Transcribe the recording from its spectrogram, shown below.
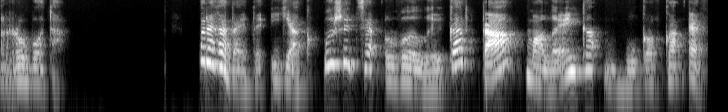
робота. Пригадайте, як пишеться велика та маленька буковка F.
